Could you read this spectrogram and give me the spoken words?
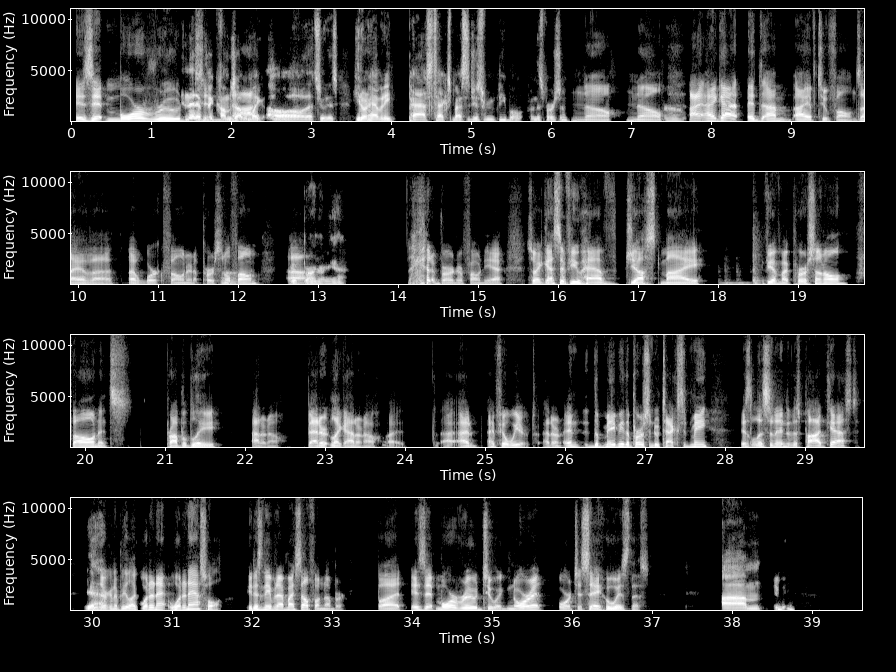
Is it more rude? And then if it comes up, I'm like, oh, that's who it is. You don't have any past text messages from people from this person? no, no. Oh. I, I got it. I'm, I have two phones. I have a, a work phone and a personal Oh. phone. A Um, burner, yeah. I got a burner phone, yeah. So I guess if you have just my, if you have my personal phone, it's probably I don't know better. Like I don't know. I I, I feel weird. I don't. And the maybe the person who texted me is listening to this podcast. Yeah. they're going to be like, "What an a- what an asshole! He doesn't even have my cell phone number." But is it more rude to ignore it or to say, "Who is this?" Um,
